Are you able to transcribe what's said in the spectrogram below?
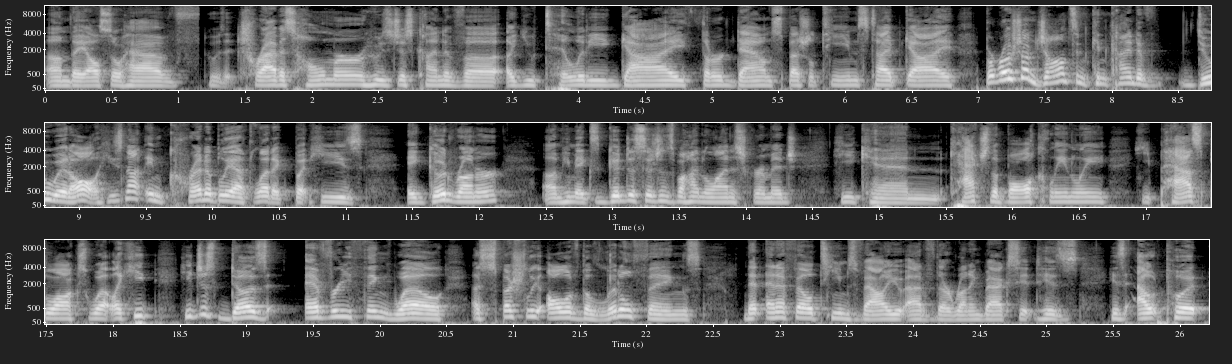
Um, they also have who is it Travis Homer, who's just kind of a, a utility guy, third down special teams type guy. But Roschon Johnson can kind of do it all. He's not incredibly athletic, but he's a good runner. Um, he makes good decisions behind the line of scrimmage. He can catch the ball cleanly. He pass blocks well. Like he he just does everything well, especially all of the little things that NFL teams value out of their running backs. His his output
